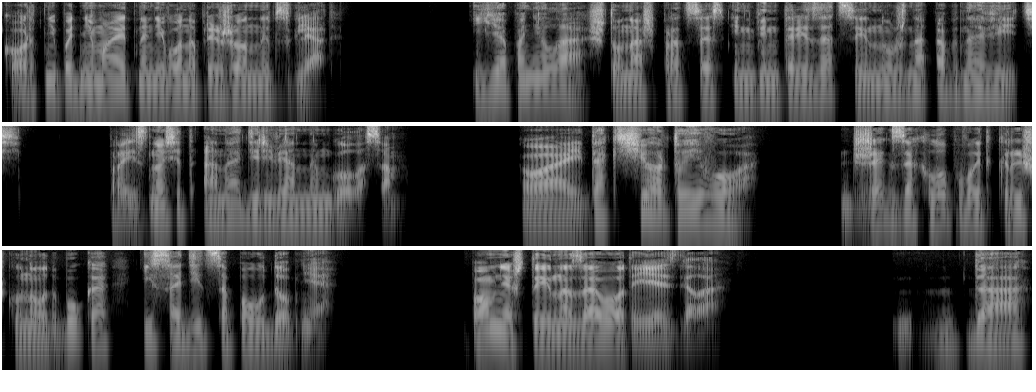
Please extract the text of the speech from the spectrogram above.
Кортни поднимает на него напряженный взгляд. «Я поняла, что наш процесс инвентаризации нужно обновить», — произносит она деревянным голосом. «Ой, да к черту его!» Джек захлопывает крышку ноутбука и садится поудобнее. «Помнишь, ты на завод ездила?» «Да»,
